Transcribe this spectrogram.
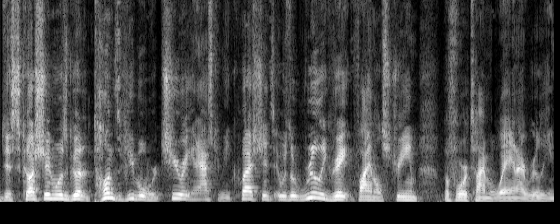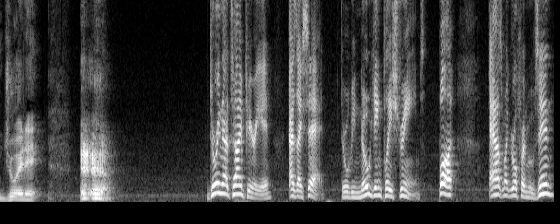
Discussion was good. Tons of people were cheering and asking me questions. It was a really great final stream before time away, and I really enjoyed it. During that time period, as I said, there will be no gameplay streams. But as my girlfriend moves in,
